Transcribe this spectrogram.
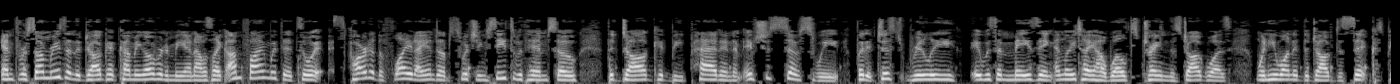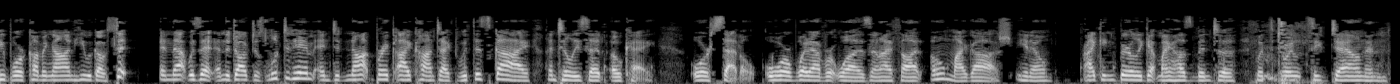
and for some reason, the dog kept coming over to me, and I was like, "I'm fine with it." So it's part of the flight. I ended up switching seats with him, so the dog could be pet, and it's just so sweet. But it just really, it was amazing. And let me tell you how well trained this dog was. When he wanted the dog to sit, because people were coming on, he would go sit. And that was it. And the dog just looked at him and did not break eye contact with this guy until he said, okay, or settle, or whatever it was. And I thought, oh my gosh, you know, I can barely get my husband to put the toilet seat down and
